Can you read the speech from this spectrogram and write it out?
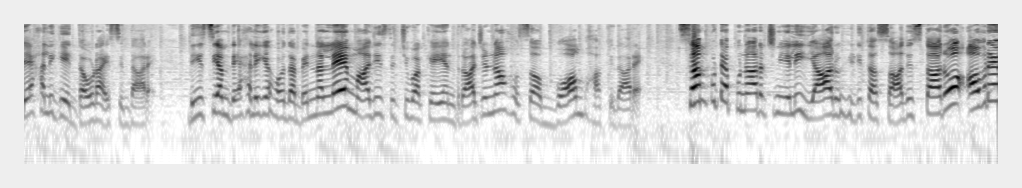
ದೆಹಲಿಗೆ ದೌಡಾಯಿಸಿದ್ದಾರೆ. ಡಿಸಿಎಂ ದೆಹಲಿಗೆ ಹೋದ ಬೆನ್ನಲ್ಲೇ ಮಾಜಿ ಸಚಿವ ಕೆಎನ್ ರಾಜಣ್ಣ ಹೊಸ ಬಾಂಬ್ ಹಾಕಿದ್ದಾರೆ. ಸಂಪುಟ ಪುನಾರಚನೆಯಲ್ಲಿ ಯಾರು ಹಿಡಿತ ಸಾಧಿಸ್ತಾರೋ ಅವರೇ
